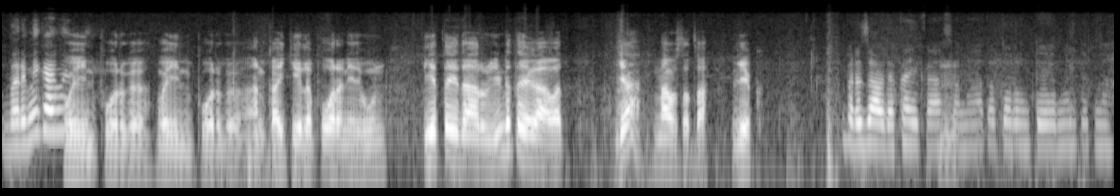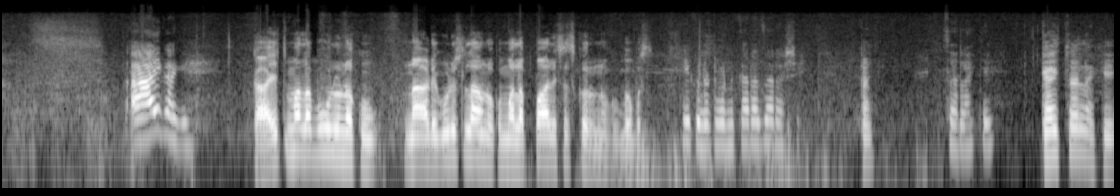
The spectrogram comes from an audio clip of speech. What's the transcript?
बरं मी काय म्हणते? वहीन पोरग वहीन पोरग. आणि काय केलं पोराने होऊन येतंय दारून हिंडतय गावात. घ्या नावसाचा लेख. बरं जाऊ द्या काही का असं ना आता तरुण ते म्हणतात ना. ऐका की काहीच मला बोलू नको. नाडे गुडीच लावू नको. मला पालिशच करू नको. ग बस. इकडं टोन करा जराशी. काय? चला की. काय चाललं की?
